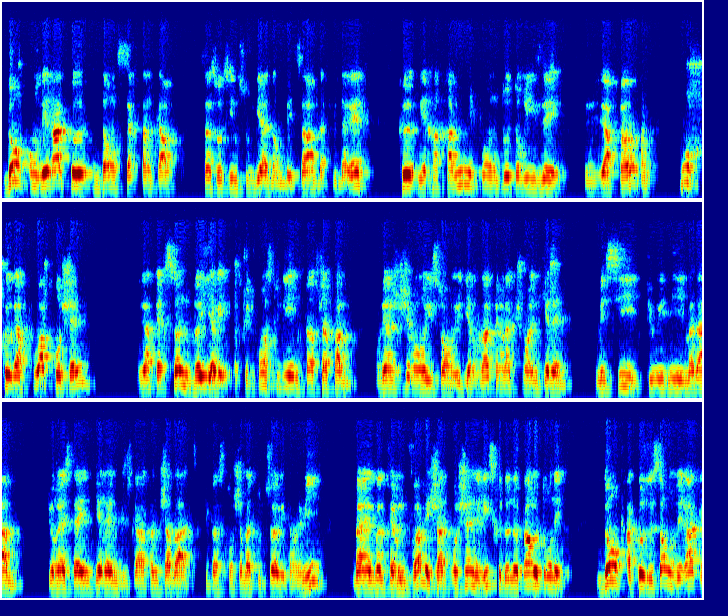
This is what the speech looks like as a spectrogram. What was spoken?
Donc, on verra que dans certains cas, ça c'est aussi une souviade dans Betsa, d'Alef, que les Rachamim font autoriser la fin pour que la fois prochaine, la personne veuille y aller. Parce que tu prends ce que dis une femme, on vient chercher vendredi soir, on lui dire va faire l'action à une keren. Mais si tu lui dis, madame, tu restes à une jusqu'à la fin de Shabbat, tu passes ton Shabbat toute seule et t'en mis, ben, elle va le faire une fois, mais Shabbat prochain, elle risque de ne pas retourner. Donc, à cause de ça, on verra que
